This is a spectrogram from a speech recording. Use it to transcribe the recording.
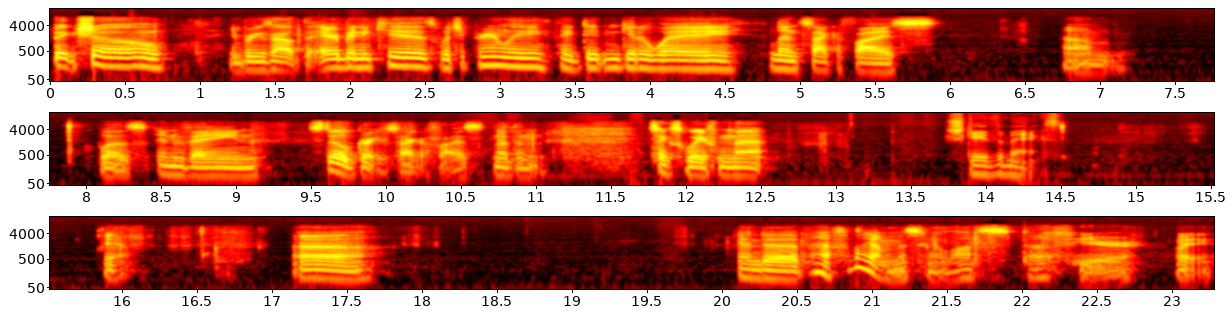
big show. He brings out the airbending kids, which apparently they didn't get away. Lin's sacrifice. Um, was in vain. Still great sacrifice. Nothing takes away from that. She gave the max. Yeah. Uh, and uh, man, I feel like I'm missing a lot of stuff here. Wait.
